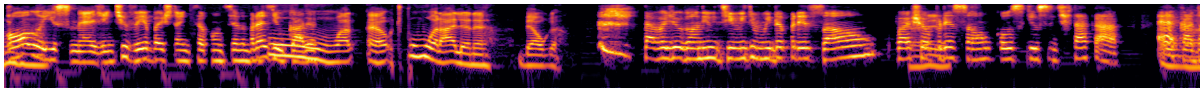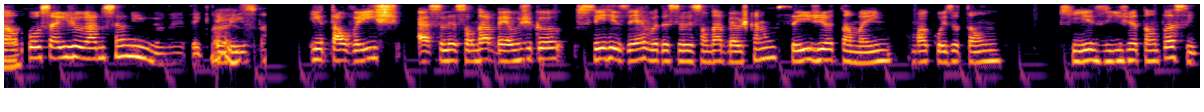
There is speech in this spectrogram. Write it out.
Uhum. Rola isso, né? A gente vê bastante isso acontecendo no Brasil, tipo cara. Um, é, tipo um muralha, né? Belga. Tava jogando em um time de muita pressão, baixou é a pressão, conseguiu se destacar. É, Exato. cada um consegue jogar no seu nível, né? Tem que ter é isso. isso. E talvez a seleção da Bélgica, ser reserva da seleção da Bélgica, não seja também uma coisa tão que exija tanto assim.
